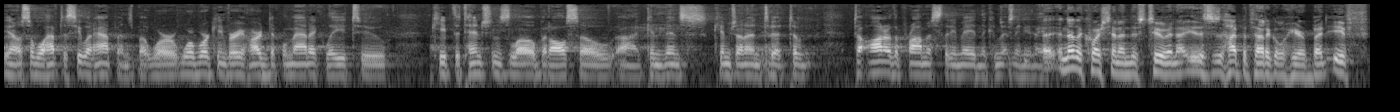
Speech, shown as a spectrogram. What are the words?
You know, so we'll have to see what happens. But we're, we're working very hard diplomatically to keep the tensions low, but also uh, convince Kim Jong un to, to, to honor the promise that he made and the commitment he made. Another question on this, too, and this is hypothetical here, but if,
